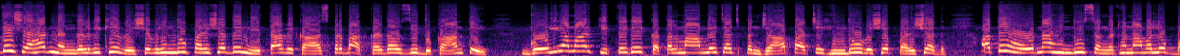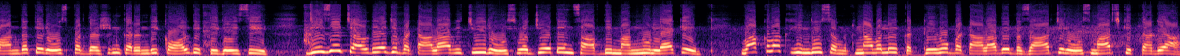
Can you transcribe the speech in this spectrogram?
ਦੇ ਸ਼ਹਿਰ ਨੰਗਲ ਵਿਖੇ ਵਿਸ਼ਵ ਹਿੰਦੂ ਪਰਿਸ਼ਦ ਦੇ ਨੇਤਾ ਵਿਕਾਸ ਪ੍ਰਭਾਕਰ ਦਾ ਉਸ ਦੀ ਦੁਕਾਨ ਤੇ ਗੋਲੀਆਂ ਮਾਰ ਕੀਤੇ ਗਏ ਕਤਲ ਮਾਮਲੇ 'ਚ ਅੱਜ ਪੰਜਾਬ ਭਰ 'ਚ ਹਿੰਦੂ ਵਿਸ਼ਵ ਪਰਿਸ਼ਦ ਅਤੇ ਹੋਰਨਾਂ ਹਿੰਦੂ ਸੰਗਠਨਾਂ ਵੱਲੋਂ ਬੰਦ ਅਤੇ ਰੋਸ ਪ੍ਰਦਰਸ਼ਨ ਕਰਨ ਦੀ ਕਾਲ ਦਿੱਤੀ ਗਈ ਸੀ। ਜਿਸ ਦੇ ਚੱਲਦੇ ਅੱਜ ਬਟਾਲਾ ਵਿੱਚ ਵੀ ਰੋਸ ਵਜੋਂ ਅਤੇ ਇਨਸਾਫ ਦੀ ਮੰਗ ਨੂੰ ਲੈ ਕੇ ਵੱਖ-ਵੱਖ ਹਿੰਦੂ ਸੰਗਠਨਾਂ ਵੱਲੋਂ ਇਕੱਠੇ ਹੋ ਬਟਾਲਾ ਦੇ ਬਾਜ਼ਾਰ 'ਚ ਰੋਸ ਮਾਰਚ ਕੀਤਾ ਗਿਆ।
